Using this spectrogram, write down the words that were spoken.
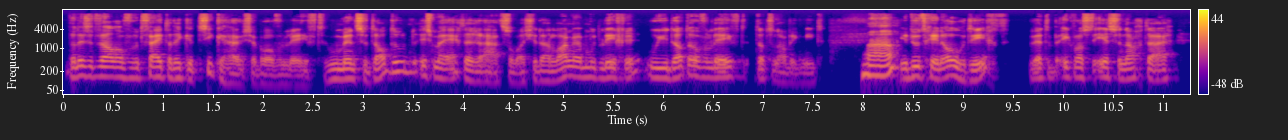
dan is het wel over het feit dat ik het ziekenhuis heb overleefd. Hoe mensen dat doen, is mij echt een raadsel. Als je daar langer moet liggen, hoe je dat overleeft, dat snap ik niet. Aha. Je doet geen oog dicht. Ik was de eerste nacht daar.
